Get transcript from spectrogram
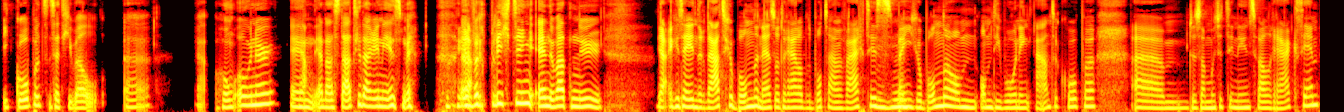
ik koop het, zet je wel uh, ja, homeowner. En ja. ja. dan staat je daar ineens met een verplichting. En wat nu? ja, je bent inderdaad gebonden. Hè. Zodra dat het bod aanvaard is, Mhm. ben je gebonden om, om die woning aan te kopen. Ehm, dus dan moet het ineens wel raak zijn.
